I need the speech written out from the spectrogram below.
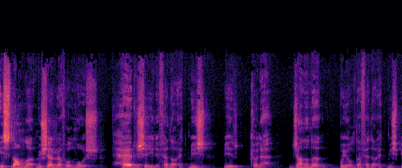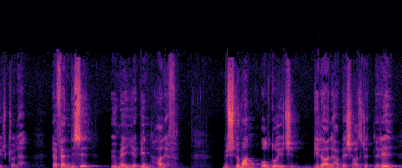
İslam'la müşerref olmuş, her şeyini feda etmiş bir köle. Canını bu yolda feda etmiş bir köle. Efendisi Ümeyye bin Halef. Müslüman olduğu için Bilal-i Habeşi Hazretleri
